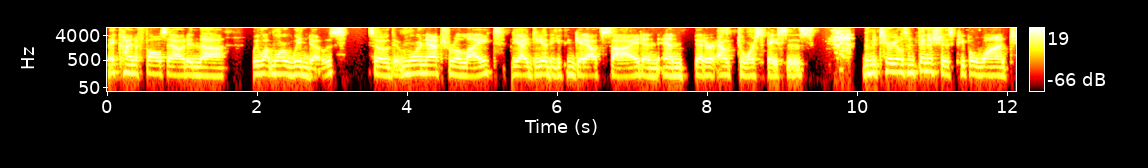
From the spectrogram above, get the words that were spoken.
it kind of falls out in the we want more windows. So the more natural light the idea that you can get outside and and better outdoor spaces. The materials and finishes people want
